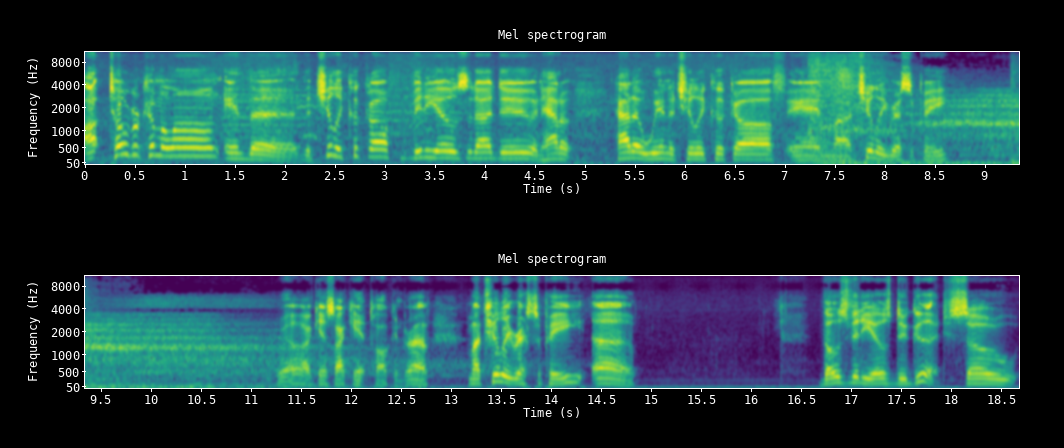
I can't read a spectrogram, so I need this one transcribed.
October come along and the the chili cook-off videos that I do and how to how to win a chili cook-off and my chili recipe well, I guess I can't talk and drive. My chili recipe, uh, those videos do good. So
